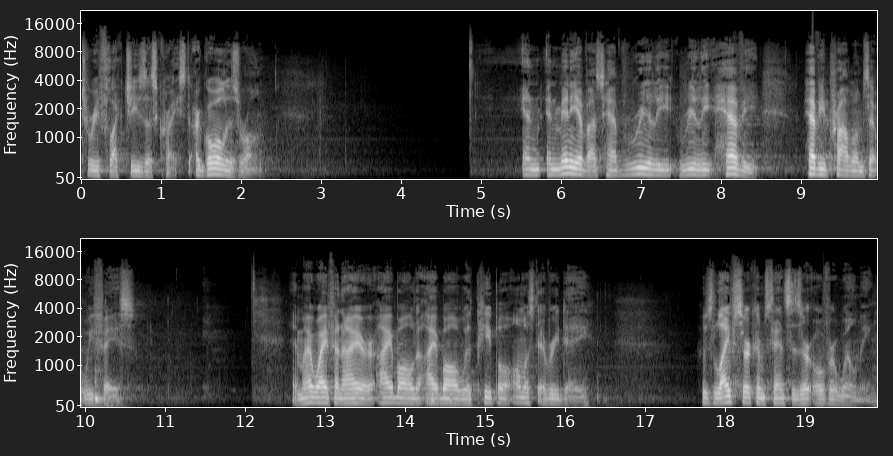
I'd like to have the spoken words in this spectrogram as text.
to reflect Jesus Christ. Our goal is wrong. And, and many of us have really, really heavy, heavy problems that we face. And my wife and I are eyeball to eyeball with people almost every day whose life circumstances are overwhelming.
